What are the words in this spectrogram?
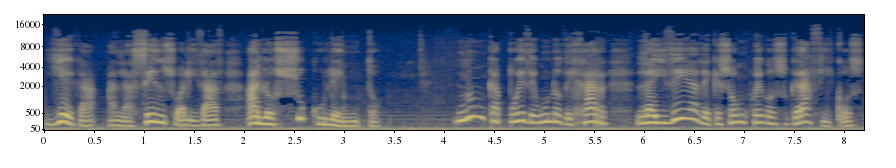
llega a la sensualidad, a lo suculento. Nunca puede uno dejar la idea de que son juegos gráficos,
